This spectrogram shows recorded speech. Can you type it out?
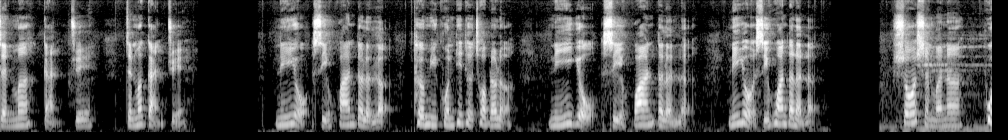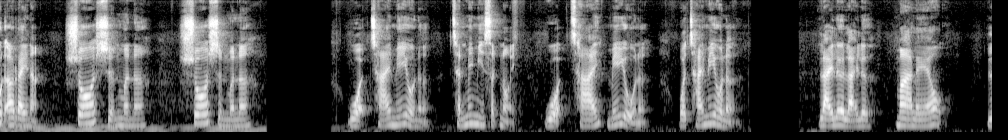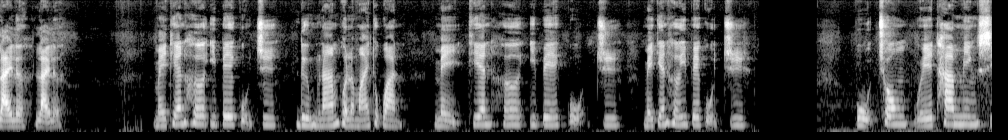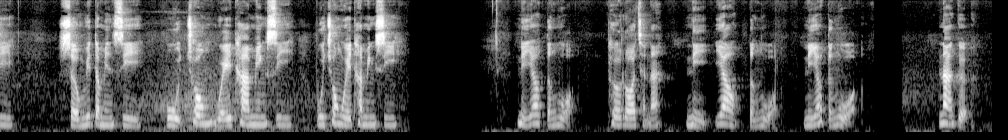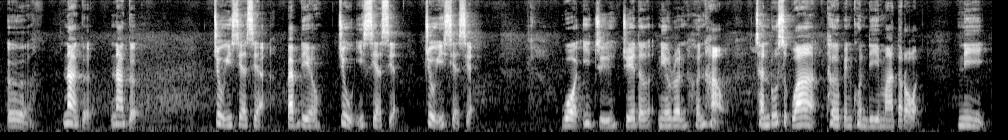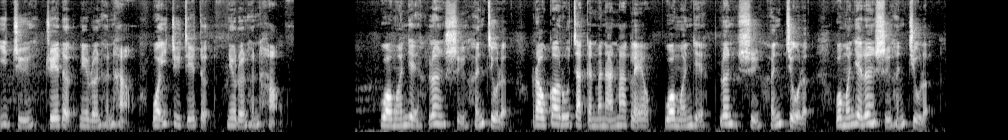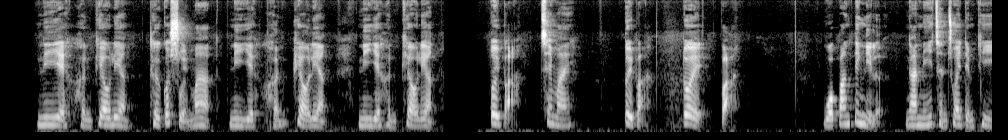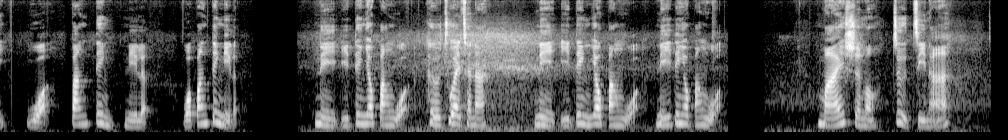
怎么感觉怎么感觉你有喜欢的人了เธ เธอมีคนที่เธอชอบแล้วเหรอ你有喜欢的人了你有喜欢的人了说什么呢พูดอะไรนะ่ะ说什么呢说什么呢我才没有呢ฉันไม่มีสักหน่อย我才没有呢我才没有呢来了来了 มาแล้ว来了来了每天喝一杯果汁ดื่มน้ำผลไม้ทุกวัน每天喝一杯果汁每天喝一杯果汁补充维他命 C เสริมวิตามินซี补充维他命 C补充维他命 C你要等我เธอรอฉันนะ你要等我你要等我 那个เออ那个那个就一下下แป๊บเดียว就一下下就一下下我一直觉得你人很好ฉันรู้สึกว่าเธอเป็นคนดีมาตลอด你一直觉得你人很好我一直觉得你人很好我们也认识很久了เราก็รู้จักกันมานานมากแล้ว我们也认识很久了我们也认识很久了 你也很漂亮เธอก็สวยมาก你也很漂亮你也很漂亮对吧ใช่ไหม对吧对吧我帮定你了งานนี้ฉันช่วยเต็มที่我帮定你了我帮定你了你一定要帮我เธอช่วยฉันนะ你一定要帮我你一定要帮我买什么自己拿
